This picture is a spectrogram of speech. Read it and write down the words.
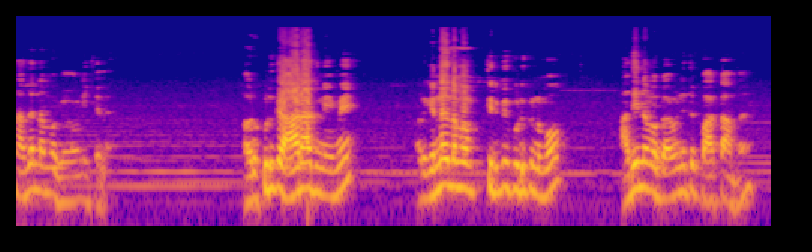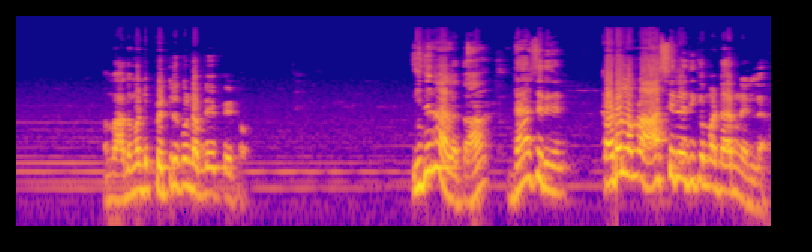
அதை நம்ம கவனிக்கல. அவர் கொடுக்குற ஆராதனையுமே அவருக்கு என்ன நம்ம திருப்பி கொடுக்கணுமோ அதையும் நம்ம கவனித்து பார்க்காம நம்ம அதை மட்டும் பெற்றுக்கொண்டு அப்படியே போயிட்டோம். இதனாலதான் that's the reason. கடவுள் நம்மளை ஆசீர்வதிக்க மாட்டாருன்னு இல்ல.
